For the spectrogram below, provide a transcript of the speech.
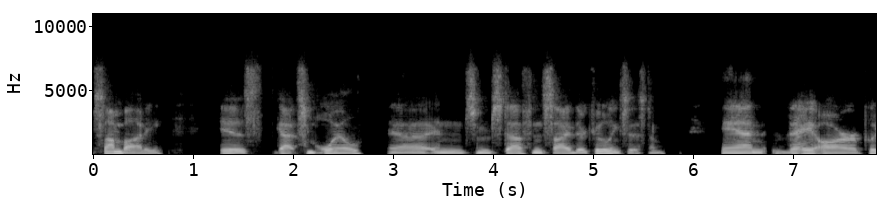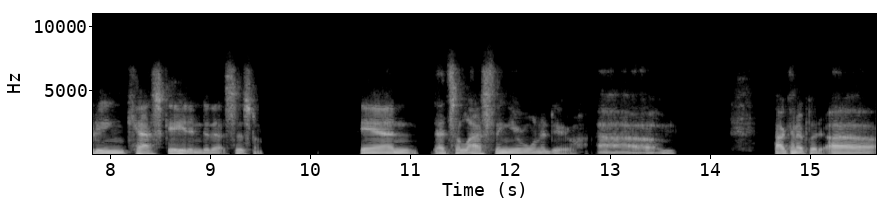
somebody is got some oil uh, and some stuff inside their cooling system and they are putting Cascade into that system. And that's the last thing you want to do. Um, how can I put it? Uh,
